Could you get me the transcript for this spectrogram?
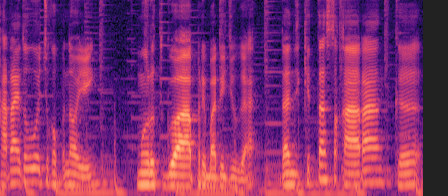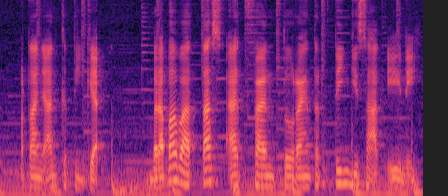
Karena itu cukup annoying menurut gua pribadi juga. Dan kita sekarang ke pertanyaan ketiga. Berapa batas adventure yang tertinggi saat ini?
